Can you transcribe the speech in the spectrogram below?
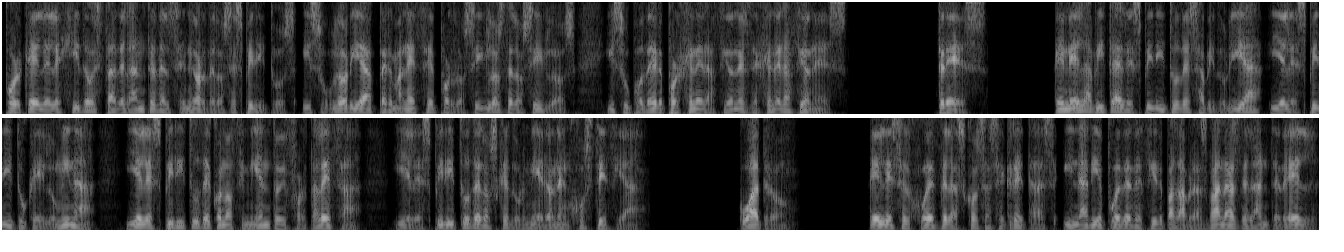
porque el elegido está delante del Señor de los Espíritus, y su gloria permanece por los siglos de los siglos, y su poder por generaciones de generaciones. 3. En él habita el espíritu de sabiduría y el espíritu que ilumina, y el espíritu de conocimiento y fortaleza, y el espíritu de los que durmieron en justicia. 4. Él es el juez de las cosas secretas, y nadie puede decir palabras vanas delante de él,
